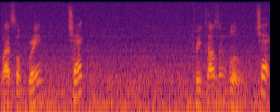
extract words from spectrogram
Glide slope green. Check. 3000 blue. Check.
